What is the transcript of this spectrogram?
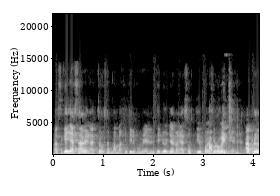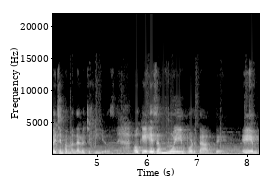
Así que ya saben, a todas esas mamás que tienen familia en el interior, llamen a esos tíos para si Aprovechen. pueden- aprovechen para mandar los chiquillos. Ok, eso es muy importante. Eh,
